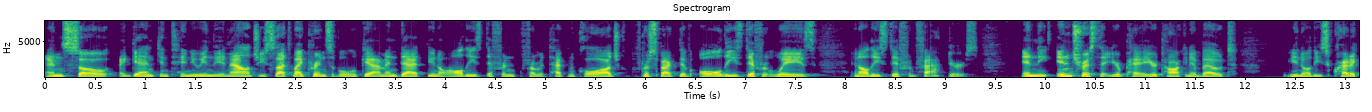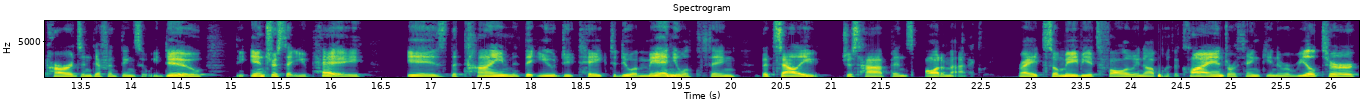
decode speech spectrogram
And so again, continuing the analogy. So that's my principle. Okay. I'm in debt, you know, all these different, from a technological perspective, all these different ways and all these different factors. And the interest that you're paying, you're talking about, you know, these credit cards and different things that we do. The interest that you pay is the time that you do take to do a manual thing that Sally just happens automatically, right? So maybe it's following up with a client or thanking a realtor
